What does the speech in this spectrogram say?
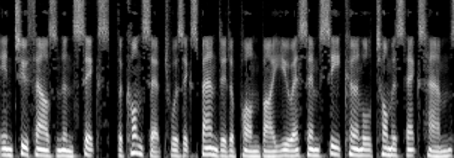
In 2006, the concept was expanded upon by USMC Colonel Thomas X. Hammes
